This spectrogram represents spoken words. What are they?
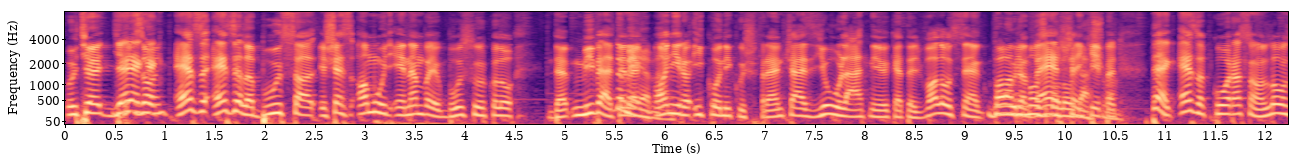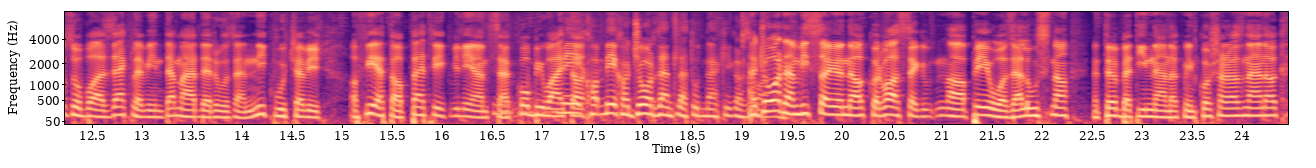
Úgyhogy gyerekek, Bizony. ez, ezzel a busszal, és ez amúgy én nem vagyok buszurkoló, de mivel De tényleg annyira ikonikus franchise, jó látni őket, hogy valószínűleg Valami újra versenyképes. van. Tényleg ez a kor azt mondom, Lonzoból, Zach Levin, Demar DeRozan, Nick Vucevic, a fiatal Patrick williams Kobe white Még ha, még ha Jordant le tudnák ha igazolni. Jordan visszajönne, akkor valószínűleg a PO az elúszna, mert többet innának, mint kosaraznának,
